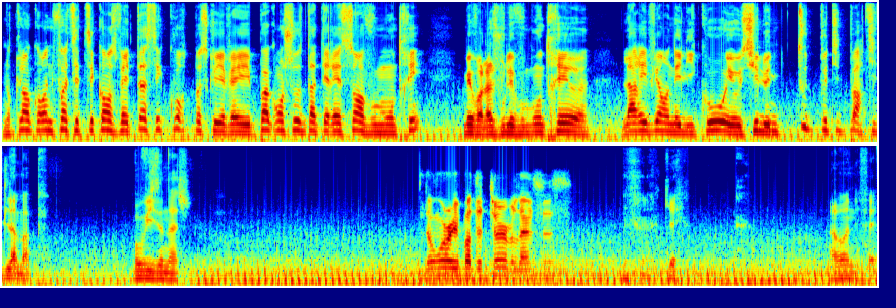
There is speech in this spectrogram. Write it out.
Donc là, encore une fois, cette séquence va être assez courte parce qu'il n'y avait pas grand chose d'intéressant à vous montrer. Mais voilà, je voulais vous montrer euh, l'arrivée en hélico et aussi le- une toute petite partie de la map. Bon visionnage. Don't worry about the turbulences. Ok. Ah ouais, en effet.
